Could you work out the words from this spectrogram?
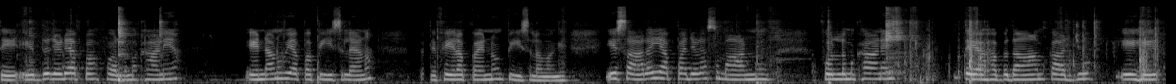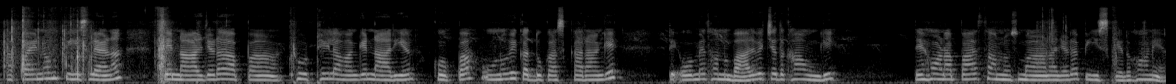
ਤੇ ਇੱਧਰ ਜਿਹੜੇ ਆਪਾਂ ਫੁੱਲ ਮਖਾਣੇ ਆ, ਇਹਨਾਂ ਨੂੰ ਵੀ ਆਪਾਂ ਪੀਸ ਲੈਣਾ। ਤੇ ਫਿਰ ਆਪਾਂ ਇਹਨੂੰ ਪੀਸ ਲਵਾਂਗੇ। ਇਹ ਸਾਰਾ ਹੀ ਆਪਾਂ ਜਿਹੜਾ ਸਮਾਨ ਨੂੰ ਫੁੱਲ ਮਖਾਣੇ ਤੇ ਆਹ ਬਦਾਮ, ਕਾਜੂ, ਇਹ ਆਪਾਂ ਇਹਨਾਂ ਨੂੰ ਪੀਸ ਲੈਣਾ ਤੇ ਨਾਲ ਜਿਹੜਾ ਆਪਾਂ ਠੂਠੀ ਲਵਾਂਗੇ ਨਾਰੀਅਲ ਖੋਪਾ ਉਹਨੂੰ ਵੀ ਕੱਦੂਕਸ ਕਰਾਂਗੇ ਤੇ ਉਹ ਮੈਂ ਤੁਹਾਨੂੰ ਬਾਅਦ ਵਿੱਚ ਦਿਖਾਉਂਗੀ। ਤੇ ਹੁਣ ਆਪਾਂ ਤੁਹਾਨੂੰ ਸਮਾਨ ਆ ਜਿਹੜਾ ਪੀਸ ਕੇ ਦਿਖਾਉਣੇ ਆ।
